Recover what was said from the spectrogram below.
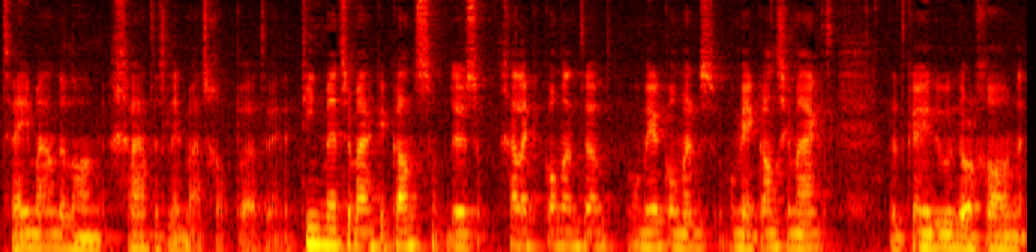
twee maanden lang gratis lidmaatschap eh, te winnen. 10 mensen maken kans, dus ga lekker commenten. Hoe meer comments, hoe meer kans je maakt. Dat kun je doen door gewoon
